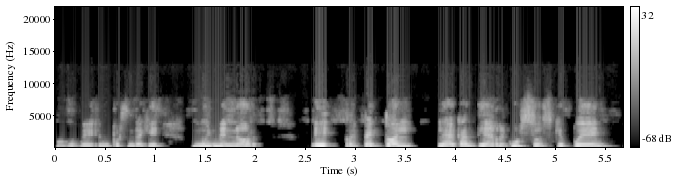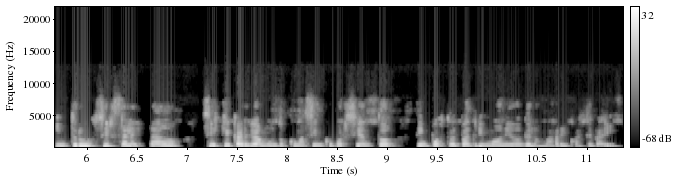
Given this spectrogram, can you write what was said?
un porcentaje muy menor eh, respecto a la cantidad de recursos que pueden introducirse al Estado si es que cargamos un 2,5% de impuesto al patrimonio de los más ricos de este país.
